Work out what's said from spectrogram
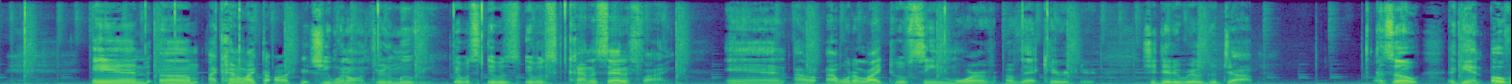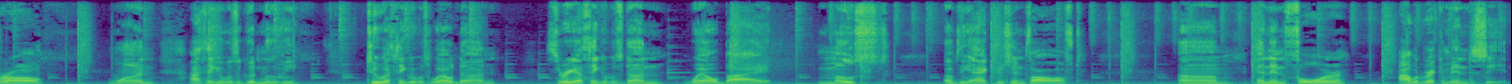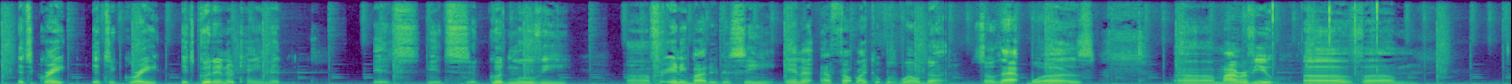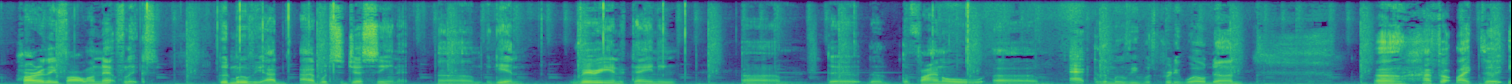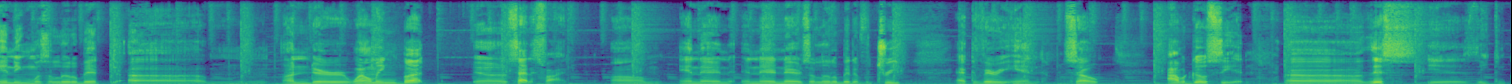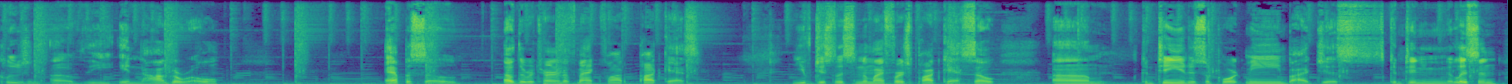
and um, I kind of liked the arc that she went on through the movie. It was it was it was kind of satisfying, and I, I would have liked to have seen more of, of that character. She did a really good job. So again, overall, one, I think it was a good movie. Two, I think it was well done. Three, I think it was done well by most of the actors involved. Um, and then four, I would recommend to see it. It's great. It's a great. It's good entertainment. It's it's a good movie uh, for anybody to see, and I, felt like it was well done. So that was uh, my review of um, Harder They Fall on Netflix. Good movie. I I would suggest seeing it. Um, again, very entertaining. Um, the the the final uh, act of the movie was pretty well done. Uh, I felt like the ending was a little bit um, underwhelming, but uh, satisfying. Um, and then and then there's a little bit of a treat at the very end. So I would go see it. Uh, this is the conclusion of the inaugural episode of the Return of Mac podcast. You've just listened to my first podcast, so um, continue to support me by just continuing to listen.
